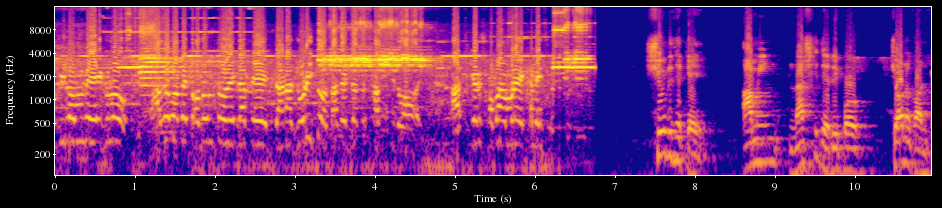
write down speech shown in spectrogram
অবিলম্বে এগুলো ভালোভাবে তদন্ত হয়ে যাতে যারা জড়িত তাদের যাতে শাস্তি দেওয়া হয়। আজকের সভা আমরা এখানেই শেষ করছি। সিউড়ি থেকে আমিন নাসিদের রিপোর্ট জনকণ্ঠ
